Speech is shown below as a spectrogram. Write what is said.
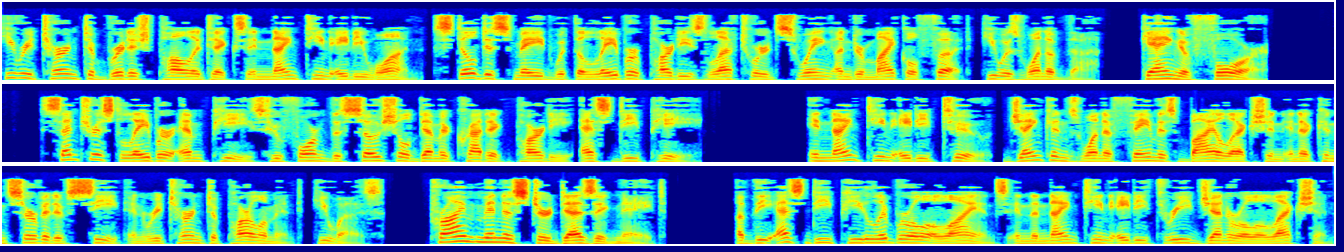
He returned to British politics in 1981, still dismayed with the Labour Party's leftward swing under Michael Foot. He was one of the Gang of Four centrist Labour MPs who formed the Social Democratic Party (SDP). In 1982, Jenkins won a famous by-election in a Conservative seat and returned to Parliament. He was Prime Minister designate of the SDP Liberal Alliance in the 1983 general election.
